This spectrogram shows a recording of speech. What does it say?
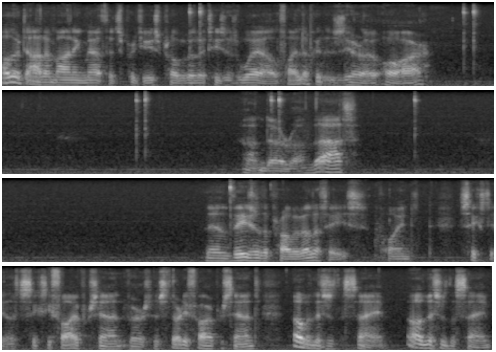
Other data mining methods produce probabilities as well. If I look at 0R and I run that, then these are the probabilities. Point 65% versus 35%. Oh, and this is the same. Oh, this is the same.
